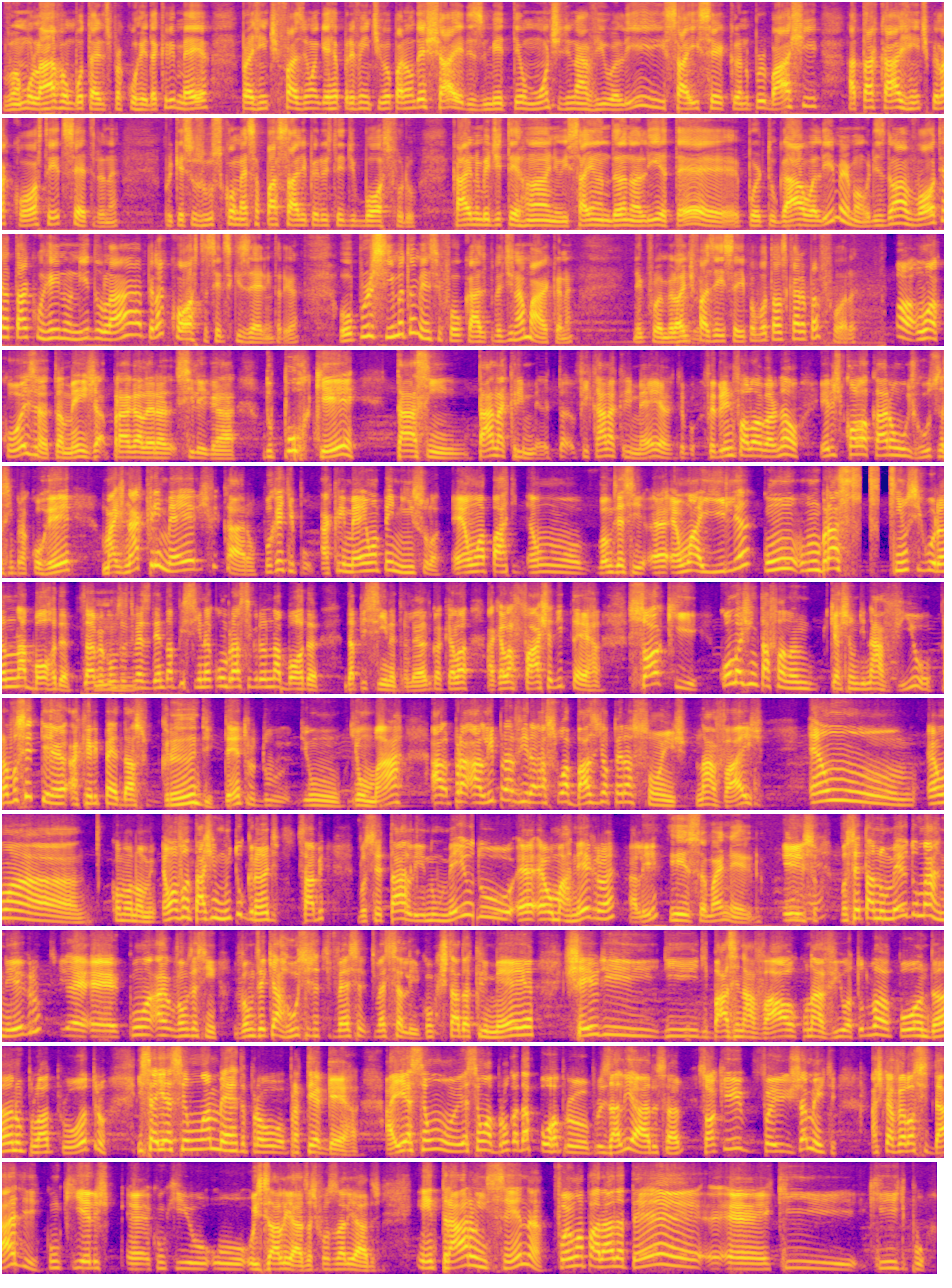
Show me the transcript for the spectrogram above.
Vamos lá, vamos botar eles para correr da Crimeia para a gente fazer uma guerra preventiva para não deixar eles meter um monte de navio ali e sair cercando por baixo e atacar a gente pela costa e etc, né? Porque se os russos começam a passar ali pelo estreito de Bósforo, caem no Mediterrâneo e saem andando ali até Portugal ali, meu irmão, eles dão a volta e atacam o Reino Unido lá pela costa, se eles quiserem, tá ligado? Ou por cima também, se for o caso, pela Dinamarca, né? O nego falou, é melhor a gente fazer isso aí pra botar os caras pra fora. Ó, uma coisa também, já pra galera se ligar, do porquê tá assim, tá na Crimeia, tá, ficar na Crimeia, tipo, o Febrino falou agora, não, eles colocaram os russos assim para correr, mas na Crimeia eles ficaram. Porque, tipo, a Crimeia é uma península. É uma parte. É um. Vamos dizer assim, é, é uma ilha com um bracinho segurando na borda. Sabe? Uhum. Como se eu estivesse dentro da piscina com o braço segurando na borda da piscina, tá ligado? Com aquela, aquela faixa de terra. Só que como a gente tá falando questão de navio, para você ter aquele pedaço grande dentro do, de, um, de um mar, a, pra, ali para virar a sua base de operações navais, é um. É uma. Como é o nome? É uma vantagem muito grande, sabe? Você tá ali no meio do. É, é o Mar Negro, né? Ali? Isso, é o Mar Negro. Isso. Você tá no meio do Mar Negro, é, é, com a, vamos dizer assim, vamos dizer que a Rússia já tivesse, tivesse ali, conquistado a Crimeia, cheio de, de, de base naval, com navio a todo vapor andando pro lado pro outro. Isso aí ia ser uma merda pra, pra ter a guerra. Aí ia ser, um, ia ser uma bronca da porra pro, pros aliados, sabe? Só que foi justamente acho que a velocidade com que eles, é, com que o, o, os aliados, as forças aliadas, entraram em cena, foi uma parada até é, que, que tipo,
